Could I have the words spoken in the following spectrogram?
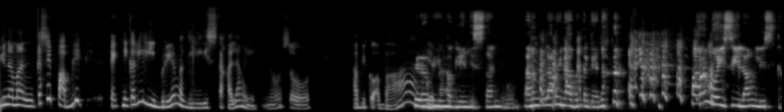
yun naman, kasi public, technically libre yun, maglilista ka lang eh. No? So, sabi ko, aba, Pero diba? yung maglilista nyo. Parang wala ko inabot na gano'n. Parang noisy lang list.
